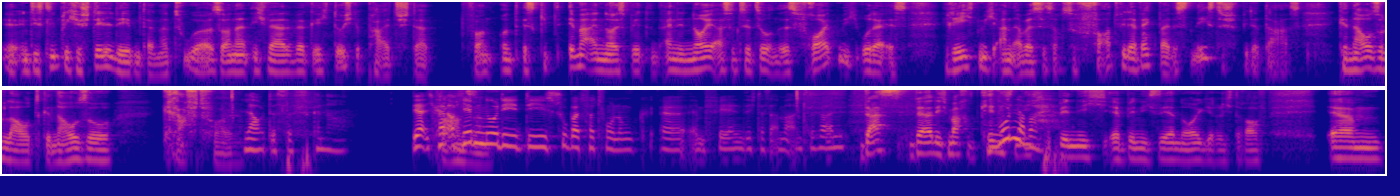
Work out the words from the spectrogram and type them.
äh, in dieses liebliche Stillleben der Natur, sondern ich werde wirklich durchgepeitscht da von und es gibt immer ein neues Bild und eine neue Assoziation. Es freut mich oder es regt mich an, aber es ist auch sofort wieder weg, weil das nächste schon wieder da ist. Genauso laut, genauso kraftvoll. Laut ist es, genau. Ja, ich kann Wahnsinn. auch jedem nur die, die Schubert-Vertonung äh, empfehlen, sich das einmal anzuhören. Das werde ich machen. Kenne ich nicht, bin ich, äh, bin ich sehr neugierig drauf. Ähm,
